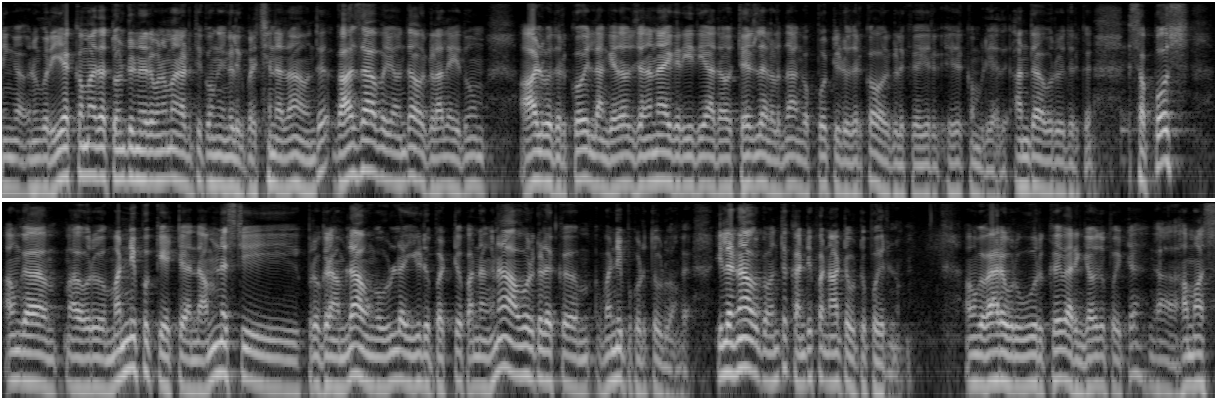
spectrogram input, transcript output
நீங்கள் ஒரு இயக்கமாக அதை தொண்டு நிறுவனமாக நடத்திக்கோங்க எங்களுக்கு பிரச்சனை தான். வந்து காசாவை வந்து அவர்களால் எதுவும் ஆள்வதற்கோ இல்லை அங்கே ஏதாவது ஜனநாயக ரீதியாக அதாவது தேர்தல் நடந்தால் அங்கே போட்டியிடுவதற்கோ அவர்களுக்கு இரு இருக்க முடியாது. அந்த ஒரு இது இருக்குது சப்போஸ் அவங்க ஒரு மன்னிப்பு கேட்டு அந்த அம்னஸ்டி ப்ரோக்ராமில் அவங்க உள்ளே ஈடுபட்டு பண்ணாங்கன்னா அவர்களுக்கு மன்னிப்பு கொடுத்து விடுவாங்க. இல்லைன்னா அவங்க வந்து கண்டிப்பாக நாட்டை விட்டு போயிடணும். அவங்க வேற ஒரு ஊருக்கு வேற எங்கேயாவது போயிட்டு ஹமாஸ்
